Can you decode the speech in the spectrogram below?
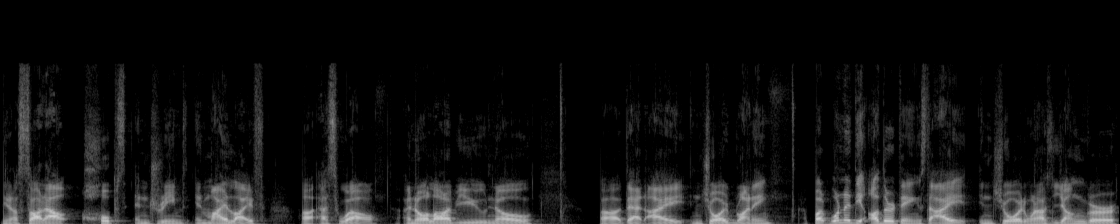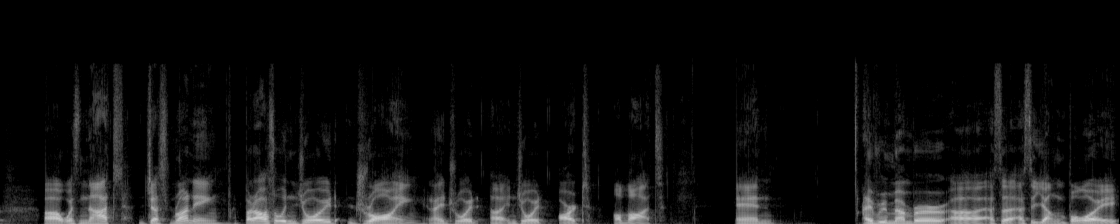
you know, sought out hopes and dreams in my life uh, as well. I know a lot of you know uh, that I enjoy running, but one of the other things that I enjoyed when I was younger uh, was not just running, but I also enjoyed drawing, and I enjoyed uh, enjoyed art a lot. And I remember uh, as, a, as a young boy,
